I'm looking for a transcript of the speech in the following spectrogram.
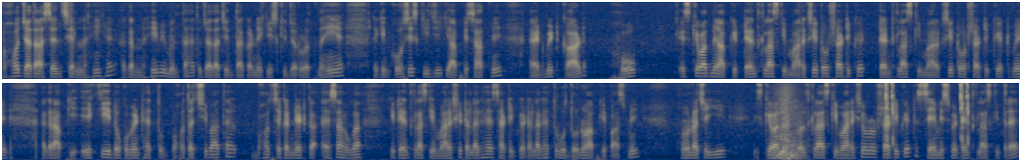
बहुत ज़्यादा असेंशियल नहीं है। अगर नहीं भी मिलता है तो ज़्यादा चिंता करने की इसकी ज़रूरत नहीं है। लेकिन कोशिश कीजिए कि आपके साथ में एडमिट कार्ड हो। इसके बाद में आपकी टेंथ क्लास की मार्कशीट और सर्टिफिकेट टेंथ क्लास की मार्कशीट और सर्टिफिकेट में अगर आपकी एक ही डॉक्यूमेंट है तो बहुत अच्छी बात है। बहुत से कैंडिडेट का ऐसा होगा कि टेंथ क्लास की मार्कशीट अलग है सर्टिफिकेट अलग है तो वो दोनों आपके पास में होना चाहिए। इसके बाद में ट्वेल्थ क्लास की मार्कशीट और सर्टिफिकेट सेम इसमें टेंथ क्लास की तरह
